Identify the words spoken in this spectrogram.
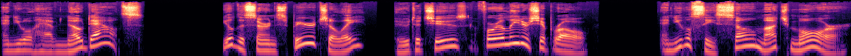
and you will have no doubts. You'll discern spiritually who to choose for a leadership role, and you will see so much more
